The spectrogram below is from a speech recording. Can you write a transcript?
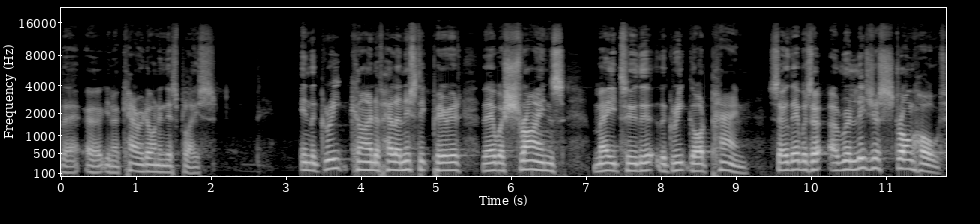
there, uh, you know, carried on in this place. In the Greek kind of Hellenistic period, there were shrines made to the, the Greek god Pan. So there was a, a religious stronghold.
